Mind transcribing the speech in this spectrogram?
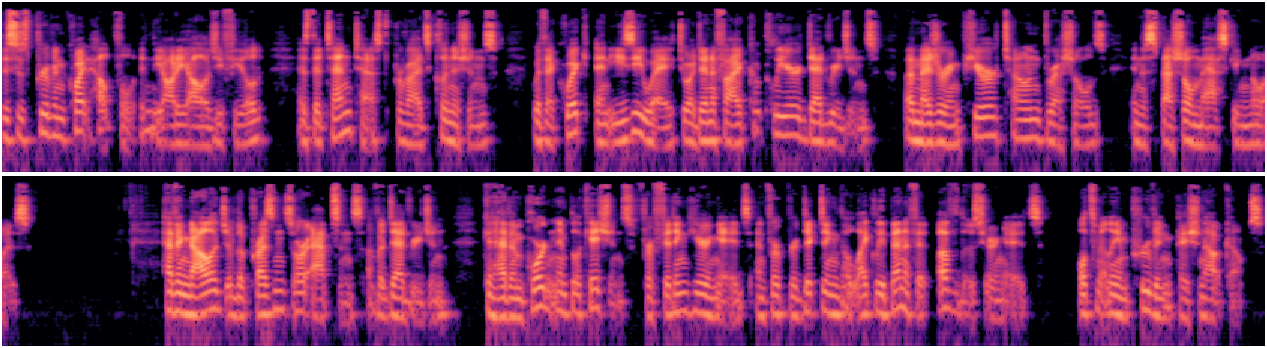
This has proven quite helpful in the audiology field as the TEN test provides clinicians with a quick and easy way to identify cochlear dead regions by measuring pure tone thresholds in a special masking noise. Having knowledge of the presence or absence of a dead region can have important implications for fitting hearing aids and for predicting the likely benefit of those hearing aids, ultimately improving patient outcomes.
